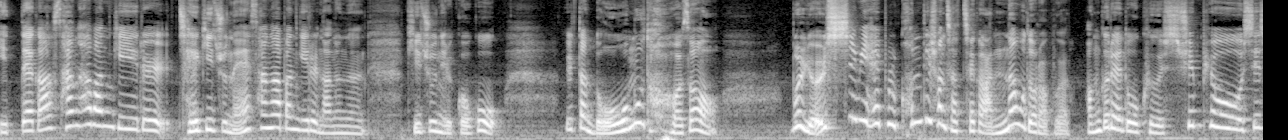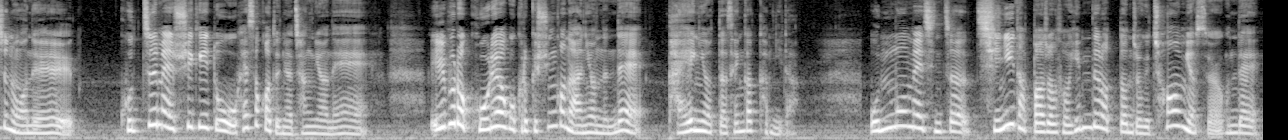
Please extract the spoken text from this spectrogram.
이때가 상하반기를 제 기준에 상하반기를 나누는 기준일 거고 일단 너무 더워서 뭘 열심히 해볼 컨디션 자체가 안 나오더라고요. 안 그래도 그 쉼표 시즌 1을 그쯤에 쉬기도 했었거든요, 작년에. 일부러 고려하고 그렇게 쉰 건 아니었는데 다행이었다 생각합니다. 온몸에 진짜 진이 다 빠져서 힘들었던 적이 처음이었어요. 근데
